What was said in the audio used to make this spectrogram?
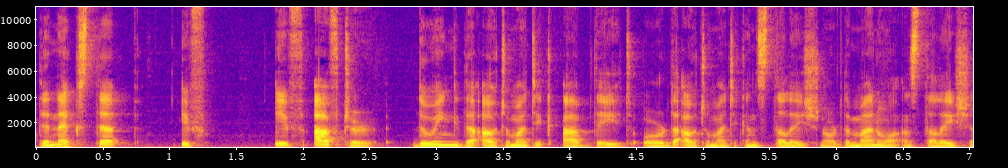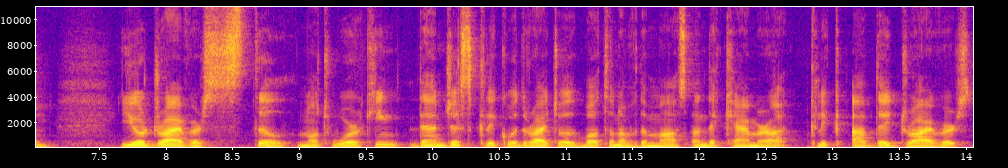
The next step, if if after doing the automatic update or the automatic installation or the manual installation your driver's still not working then just click with the right button of the mouse on the camera click update drivers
